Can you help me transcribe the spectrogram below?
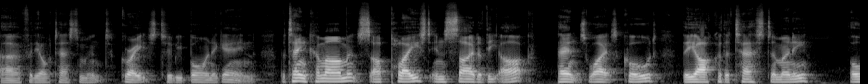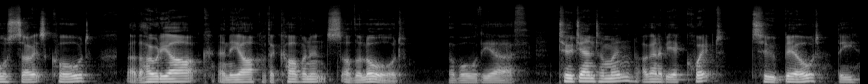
uh, for the Old Testament greats to be born again. The Ten Commandments are placed inside of the ark, hence why it's called the Ark of the Testimony. Also, it's called uh, the Holy Ark and the Ark of the Covenants of the Lord of all the earth. Two gentlemen are going to be equipped to build the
